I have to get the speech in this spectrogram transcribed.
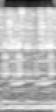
These water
